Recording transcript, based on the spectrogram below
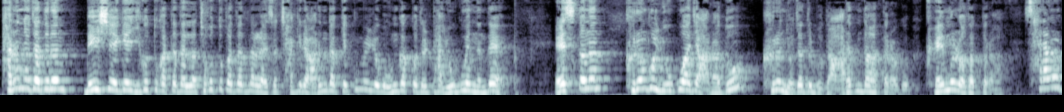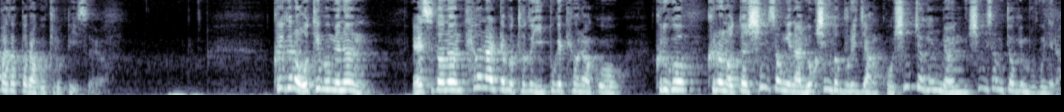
다른 여자들은 네시에게 이것도 갖다 달라 저것도 갖다 달라 해서 자기를 아름답게 꾸미려고 온갖 것들 다 요구했는데 에스더는 그런 걸 요구하지 않아도 그런 여자들보다 아름다웠다라고 괴물 얻었더라 사랑을 받았더라고 기록돼 있어요. 그러니까 어떻게 보면은 에스더는 태어날 때부터도 이쁘게 태어나고 그리고 그런 어떤 심성이나 욕심도 부리지 않고 심적인 면, 심성적인 부분이나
